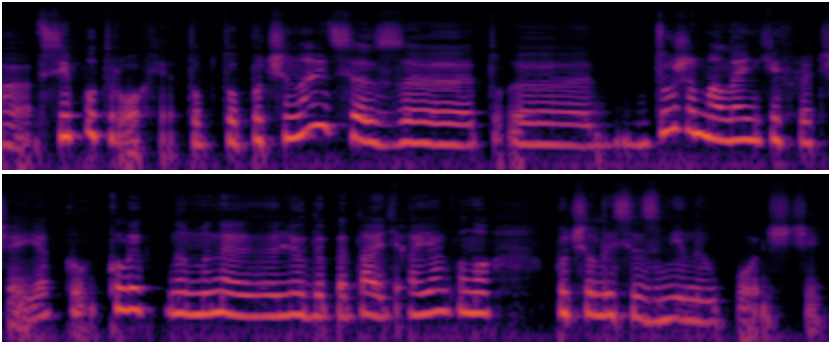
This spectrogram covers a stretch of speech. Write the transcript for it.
Е, Всі потрохи. Тобто починається з дуже маленьких речей. Як коли мене люди питають, а як воно почалися зміни в Польщі?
